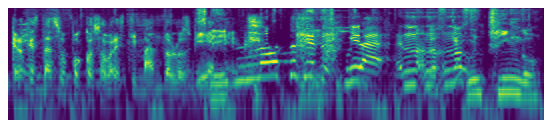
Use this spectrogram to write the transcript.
Creo que estás un poco sobreestimándolos bien. Sí. ¿eh? No, es que, Sí, sí, sí. mira, no, no, no- un chingo.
